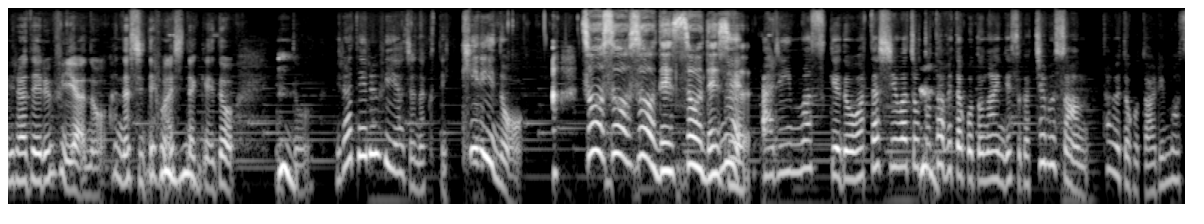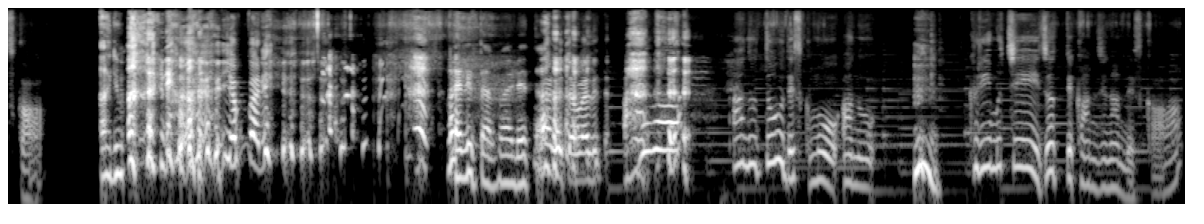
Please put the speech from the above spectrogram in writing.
フィラデルフィアの話出ましたけど、うん、えっと、フィラデルフィアじゃなくてキリのあそうそうそうですそうです、ね、ありますけど私はちょっと食べたことないんですが、うん、チェブさん食べたことありますか？あります。やっぱりバレたバレた。バレたバレた。あれはあのどうですか？もうあの、うん、クリームチーズって感じなんですか？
